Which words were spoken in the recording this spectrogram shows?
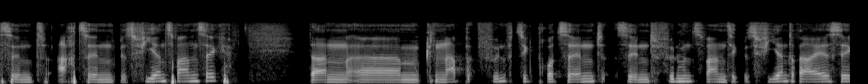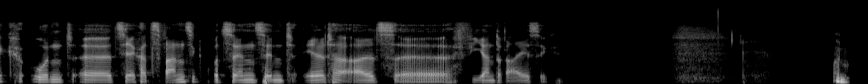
sind 18 bis 24. Dann ähm, knapp 50 Prozent sind 25 bis 34 und äh, circa 20 Prozent sind älter als äh, 34. Und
